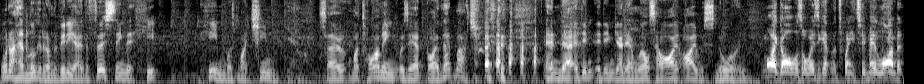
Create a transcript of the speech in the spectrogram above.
when I had a look at it on the video, the first thing that hit him was my chin. So my timing was out by that much, and uh, it didn't it didn't go down well. So I, I was snoring. my goal was always to get to the 22 metre line, but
